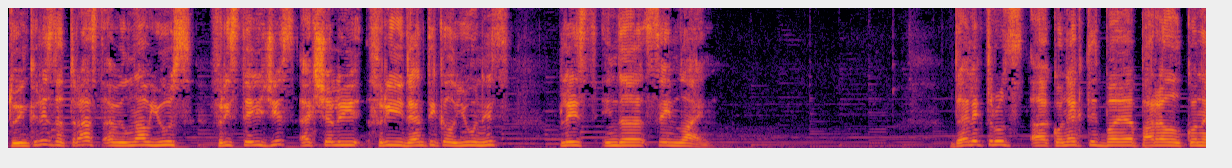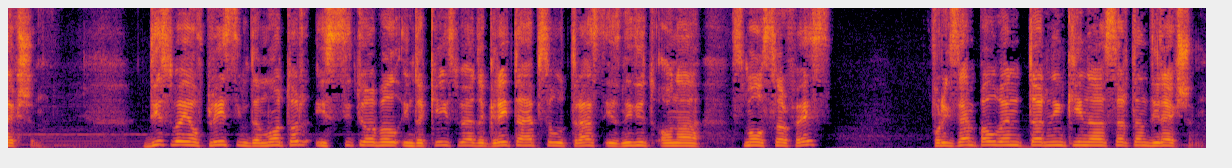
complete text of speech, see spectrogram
To increase the thrust I will now use three stages, actually three identical units placed in the same line. The electrodes are connected by a parallel connection. This way of placing the motor is suitable in the case where the greater absolute thrust is needed on a small surface, for example when turning in a certain direction.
